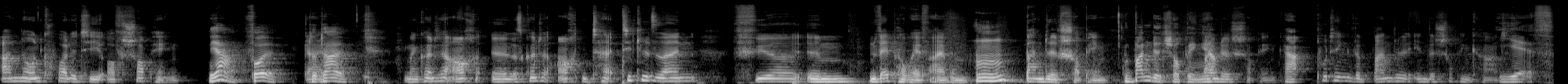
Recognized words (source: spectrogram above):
Unknown Quality of Shopping. Ja, voll. Geil. Total. Man könnte auch, äh, das könnte auch ein T Titel sein für ähm, ein Vaporwave-Album. Mhm. Bundle Shopping. Bundle Shopping, ja. Bundle Shopping. Ja. Putting the bundle in the shopping cart. Yes.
